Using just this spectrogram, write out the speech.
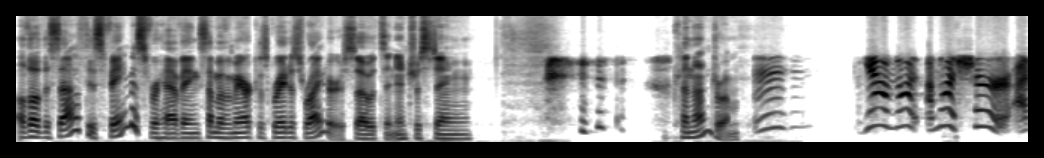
Although the South is famous for having some of America's greatest writers, so it's an interesting conundrum. Mm-hmm. Yeah, I'm not. I'm not sure. I,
